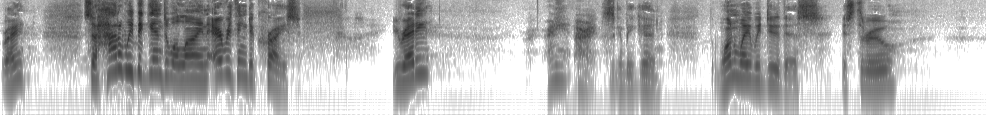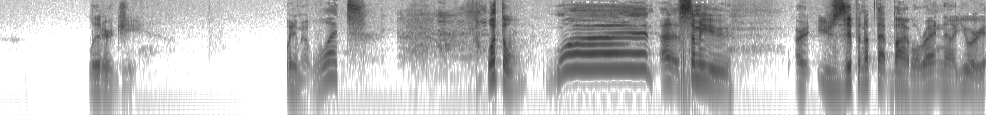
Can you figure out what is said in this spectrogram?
right? So, how do we begin to align everything to Christ? You ready? Ready? All right, this is going to be good. One way we do this is through liturgy. Wait a minute, what? What the what? Uh, some of you are you're zipping up that Bible right now. You are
